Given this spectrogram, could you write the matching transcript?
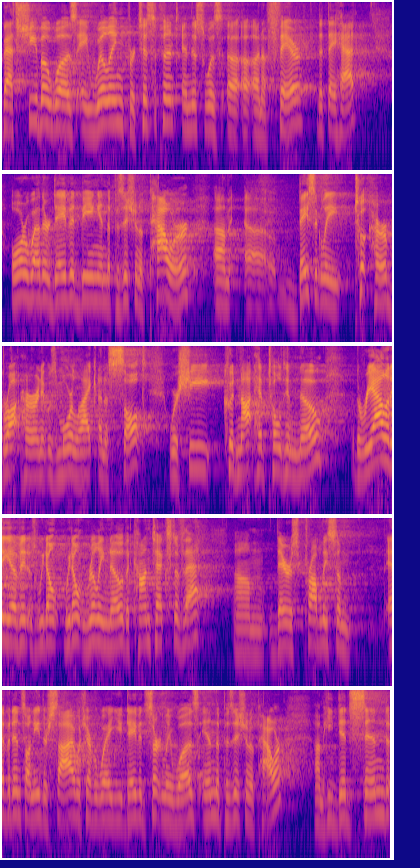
Bathsheba was a willing participant and this was a, a, an affair that they had, or whether David, being in the position of power, um, uh, basically took her, brought her, and it was more like an assault where she could not have told him no. The reality of it is we don't, we don't really know the context of that. Um, there's probably some evidence on either side, whichever way you, David certainly was in the position of power. Um, he did send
